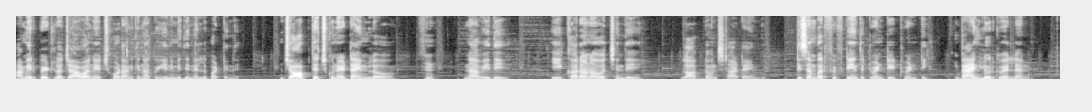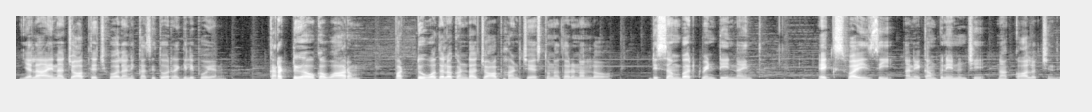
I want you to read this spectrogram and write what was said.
అమీర్పేట్లో జావా నేర్చుకోవడానికి నాకు ఎనిమిది నెలలు పట్టింది. జాబ్ తెచ్చుకునే టైంలో నా విధి ఈ కరోనా వచ్చింది లాక్డౌన్ స్టార్ట్ అయింది. డిసెంబర్ ఫిఫ్టీన్త్ ట్వంటీ ట్వంటీ బెంగళూరుకి వెళ్ళాను. ఎలా అయినా జాబ్ తెచ్చుకోవాలని కసితో రగిలిపోయాను. కరెక్ట్గా ఒక వారం పట్టు వదలకుండా జాబ్ హంట్ చేస్తున్న తరుణంలో డిసెంబర్ ట్వంటీ నైన్త్ ఎక్స్వైజీ అనే కంపెనీ నుంచి నాకు కాల్ వచ్చింది.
